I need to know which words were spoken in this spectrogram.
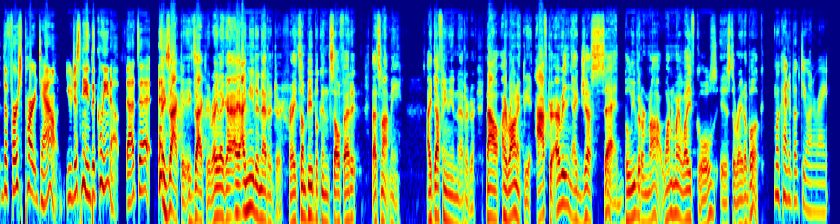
the first part down. You just need the cleanup. That's it. exactly. Exactly. Right. Like I, I need an editor, right? Some people can self edit. That's not me. I definitely need an editor. Now, ironically, after everything I just said, believe it or not, one of my life goals is to write a book. What kind of book do you want to write?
